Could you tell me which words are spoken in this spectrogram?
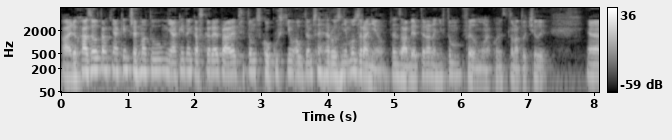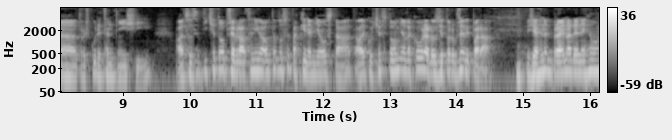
Ale docházelo tam k nějakým přehmatům, nějaký ten kaskadér právě při tom skoku s tím autem se hrozně moc zranil. Ten záběr teda není v tom filmu, nakonec to natočili trošku decentnější. Ale co se týče toho převráceného auta, to se taky nemělo stát, ale Kočev z toho měl takovou radost, že to dobře vypadá. že hned Briana Dennyho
